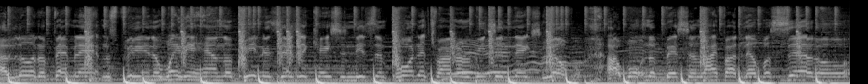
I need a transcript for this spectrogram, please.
I love the family atmosphere and the way they handle business. Education is important, trying to reach the next level. I want the best in life, I never settle.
